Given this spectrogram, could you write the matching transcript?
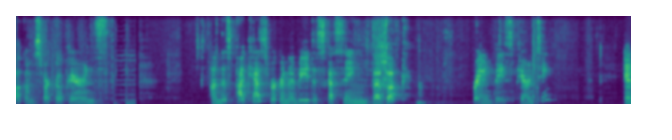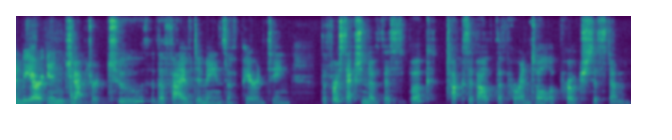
welcome, Sparkler parents. On this podcast, we're going to be discussing the book Brain Based Parenting. And we are in chapter two, The Five Domains of Parenting. The first section of this book talks about the parental approach system.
